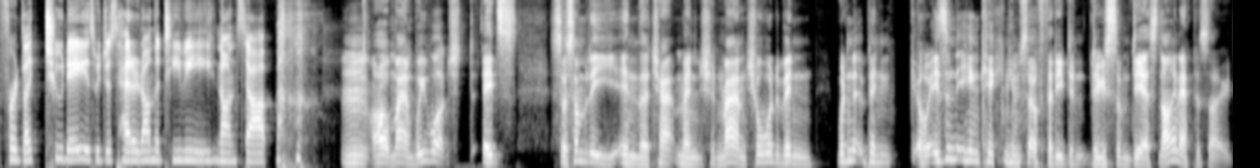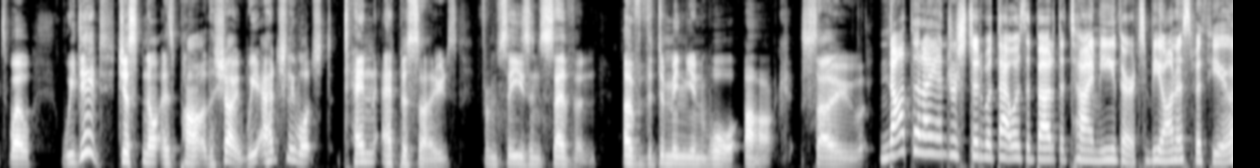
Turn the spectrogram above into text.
for like two days. We just had it on the TV nonstop. Mm, oh man, we watched. It's so somebody in the chat mentioned, man, sure would have been, wouldn't it have been? Or isn't Ian kicking himself that he didn't do some DS9 episodes? Well, we did, just not as part of the show. We actually watched ten episodes from season seven of the Dominion War arc. So Not that I understood what that was about at the time either, to be honest with you.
